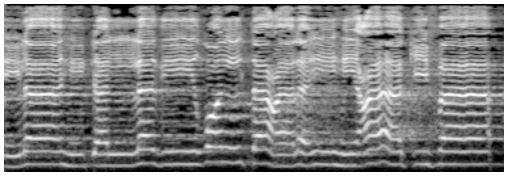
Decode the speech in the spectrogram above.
إِلَٰهِكَ الَّذِي ظَلْتَ عَلَيْهِ عَاكِفًا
